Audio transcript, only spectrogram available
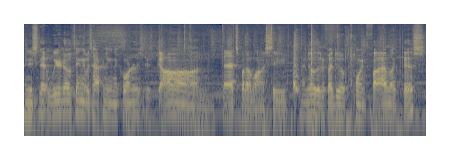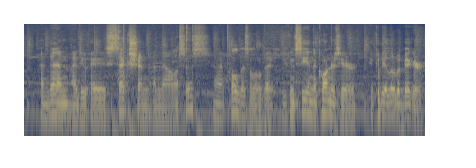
And you see that weirdo thing that was happening in the corners is gone. That's what I want to see. I know that if I do a 0.5 like this, and then I do a section analysis, and I pull this a little bit, you can see in the corners here, it could be a little bit bigger,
